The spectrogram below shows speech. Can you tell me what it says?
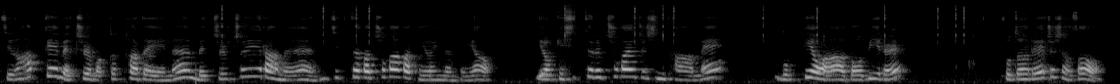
지금 합계 매출 마크 카드에는 매출 추이라는 시트가 추가가 되어 있는데요. 이렇게 시트를 추가해 주신 다음에 높이와 너비를 조절을 해주셔서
